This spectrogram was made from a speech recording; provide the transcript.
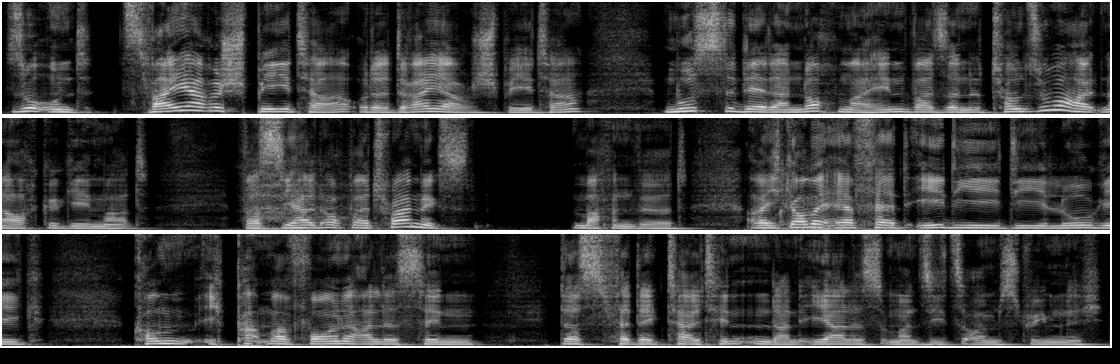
So, und zwei Jahre später oder drei Jahre später musste der dann nochmal hin, weil seine Tonsur halt nachgegeben hat. Was ah. sie halt auch bei Trimax machen wird. Aber ich glaube, er fährt eh die, die Logik, komm, ich pack mal vorne alles hin. Das verdeckt halt hinten dann eh alles und man sieht es auch im Stream nicht.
